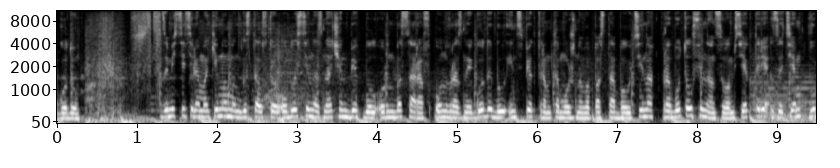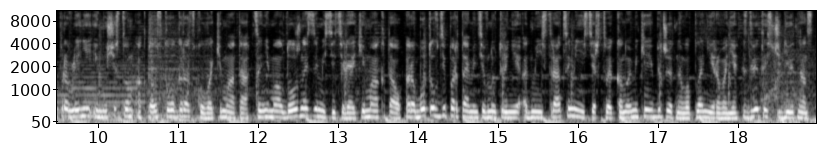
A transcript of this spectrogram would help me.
году. Заместителем Акима Мангостауской области назначен Бекбул Орнбасаров. Он в разные годы был инспектором таможенного поста Баутина, работал в финансовом секторе, затем в управлении имуществом Актауского городского Акимата. Занимал должность заместителя Акима Актау. Работал в Департаменте внутренней администрации Министерства экономики и бюджетного планирования. С 2019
